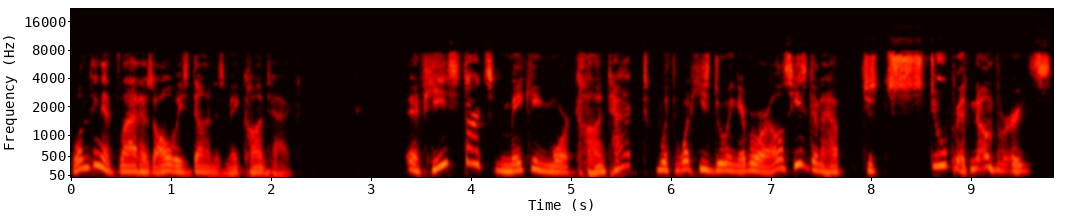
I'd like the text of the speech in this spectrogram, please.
one thing that Vlad has always done is make contact. If he starts making more contact with what he's doing everywhere else, he's going to have just stupid numbers.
